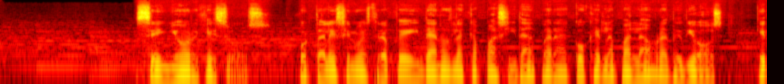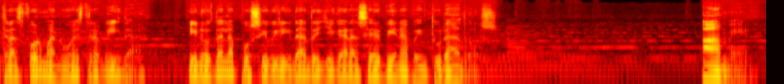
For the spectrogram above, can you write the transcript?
Señor Jesús, fortalece nuestra fe y danos la capacidad para acoger la palabra de Dios que transforma nuestra vida y nos da la posibilidad de llegar a ser bienaventurados. Amén.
